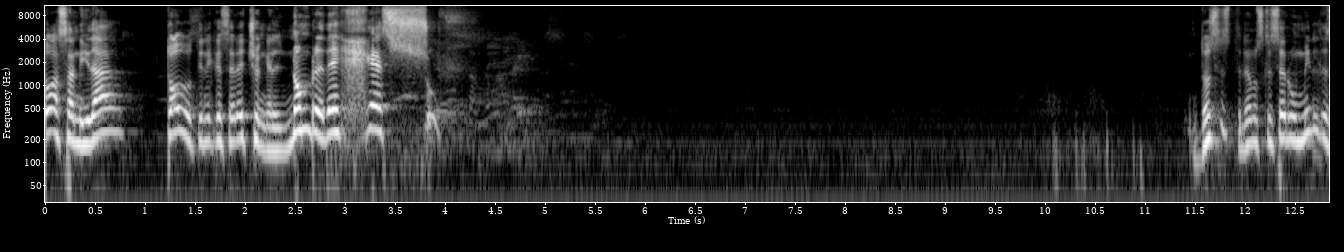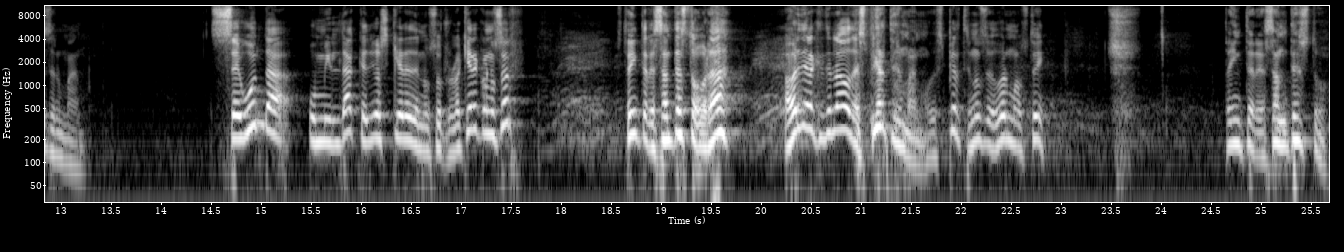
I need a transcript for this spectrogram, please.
Toda sanidad, todo tiene que ser hecho en el nombre de Jesús. Entonces tenemos que ser humildes, hermano. Segunda humildad que Dios quiere de nosotros. ¿La quiere conocer? Está interesante esto, ¿verdad? A ver, dígale que de un lado, despierte, hermano, despierte, no se duerma usted. Está interesante esto.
